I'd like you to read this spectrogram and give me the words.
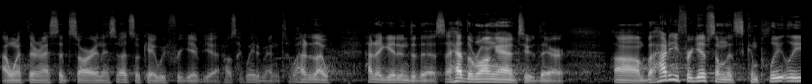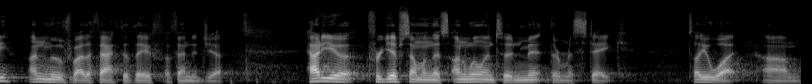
I went there and I said sorry, and they said, that's okay, we forgive you. And I was like, wait a minute, how did I, how did I get into this? I had the wrong attitude there. Um, but how do you forgive someone that's completely unmoved by the fact that they've offended you? How do you forgive someone that's unwilling to admit their mistake? Tell you what, um,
